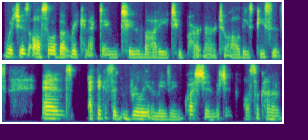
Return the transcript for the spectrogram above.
which is also about reconnecting to body, to partner, to all these pieces. And I think it's a really amazing question, which also kind of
